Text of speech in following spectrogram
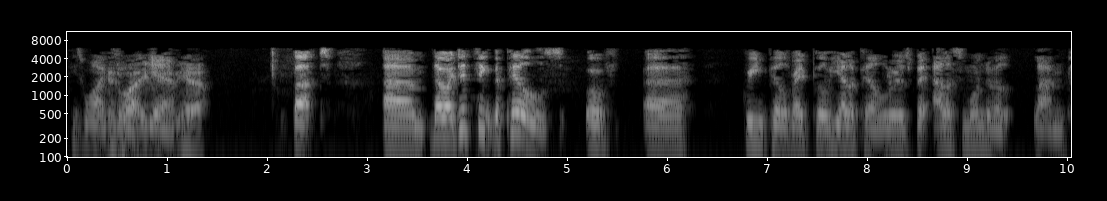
his wife. his or- wife. Yeah. Yeah. But um, though I did think the pills of uh, green pill, red pill, yellow pill was a bit Alice in Wonderland.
